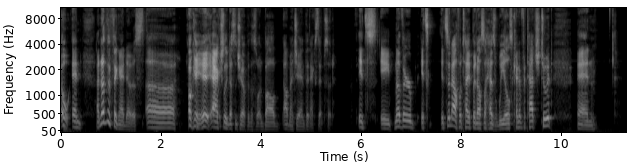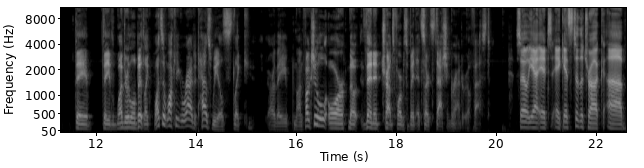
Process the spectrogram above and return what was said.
Oh, and another thing I noticed. Uh, okay, it actually doesn't show up in this one, but I'll, I'll mention it in the next episode. It's another. It's it's an alpha type, but also has wheels kind of attached to it, and they they wonder a little bit like, what's it walking around? It has wheels. Like, are they non-functional or no? Then it transforms a bit and starts dashing around real fast. So yeah, it it gets to the truck. Uh,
